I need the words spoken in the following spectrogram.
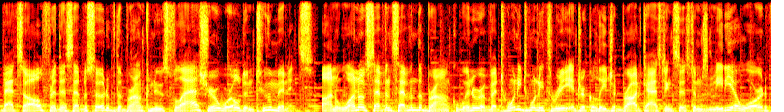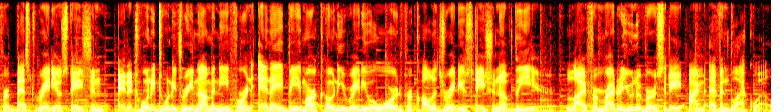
That's all for this episode of the Bronc News Flash, your world in two minutes. On 1077 The Bronc, winner of a 2023 Intercollegiate Broadcasting Systems Media Award for Best Radio Station, and a 2023 nominee for an NAB Marconi Radio Award for College Radio Station of the Year. Live from Rider University, I'm Evan Blackwell.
